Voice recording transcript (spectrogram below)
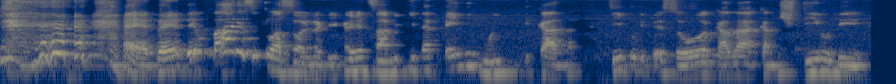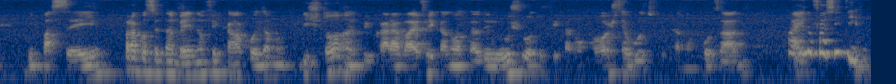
é, tem, tem, várias situações aqui que a gente sabe que depende muito de cada tipo de pessoa, cada, cada estilo de, de passeio, para você também não ficar uma coisa muito distoante. O cara vai ficar no hotel de luxo, o outro fica no hostel, o outro fica no pousado. Aí não faz sentido.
